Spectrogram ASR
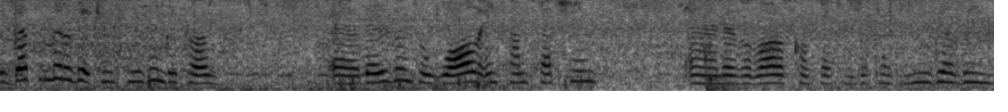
It got a little bit confusing because uh, there isn't a wall in some sections and there's a lot of construction just like new buildings.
